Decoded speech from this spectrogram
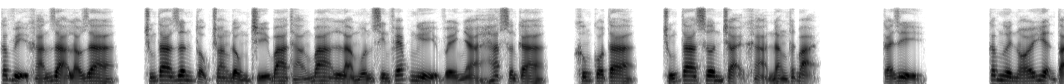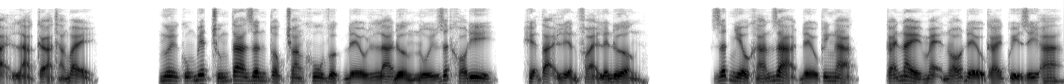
Các vị khán giả lão ra, chúng ta dân tộc trang đồng chí 3 tháng 3 là muốn xin phép nghỉ về nhà hát Sơn ca, không có ta, chúng ta Sơn trại khả năng thất bại. Cái gì? Các ngươi nói hiện tại là cả tháng 7. Ngươi cũng biết chúng ta dân tộc trang khu vực đều là đường núi rất khó đi, hiện tại liền phải lên đường. Rất nhiều khán giả đều kinh ngạc, cái này mẹ nó đều cái quỷ gì a?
